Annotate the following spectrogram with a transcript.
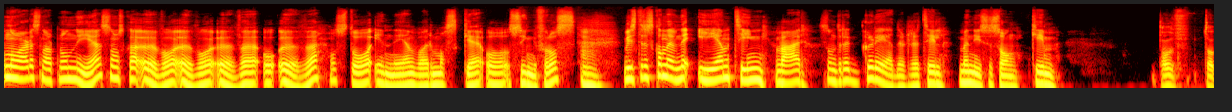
Nå er det snart noen nye som skal øve og øve og øve og øve, og stå inne i en varm maske og synge for oss. Hvis dere skal nevne én ting hver som dere gleder dere til med ny sesong, Kim? Ta, ta,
